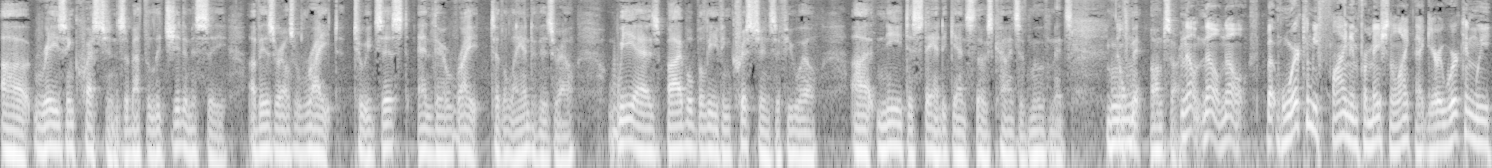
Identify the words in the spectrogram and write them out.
uh, raising questions about the legitimacy of Israel's right to exist and their right to the land of Israel. We, as Bible believing Christians, if you will, uh, need to stand against those kinds of movements. Movement. No, oh, I'm sorry. No, no, no. But where can we find information like that, Gary? Where can we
